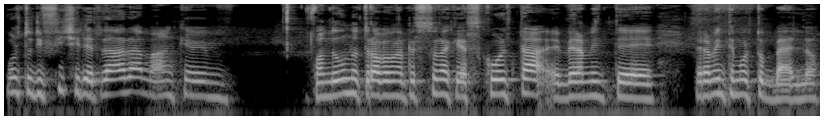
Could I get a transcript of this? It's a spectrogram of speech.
molto difficile e rara, ma anche quando uno trova una persona che ascolta è veramente, veramente molto bello.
